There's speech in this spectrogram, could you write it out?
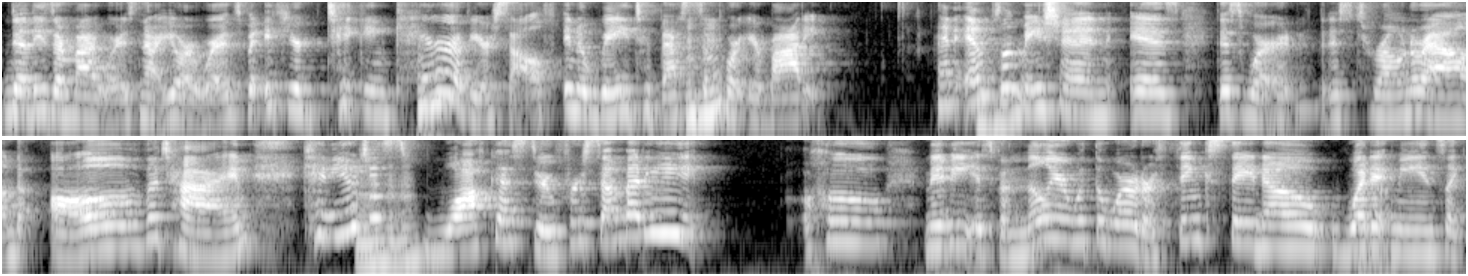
now these are my words, not your words, but if you're taking care of yourself in a way to best support your body. And mm-hmm. inflammation mm-hmm. is this word that is thrown around all the time. Can you just mm-hmm. walk us through for somebody who maybe is familiar with the word or thinks they know what it means like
